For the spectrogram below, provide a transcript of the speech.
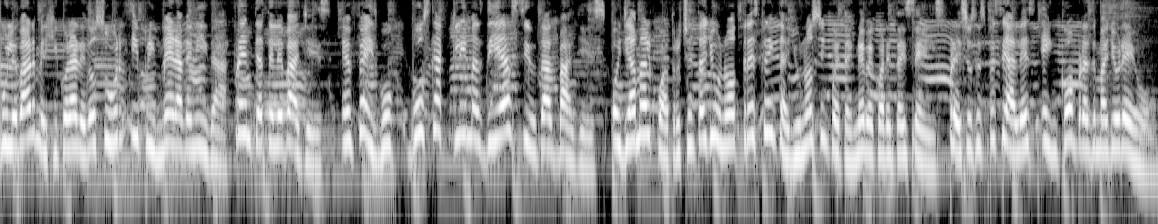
Boulevard México Laredo Sur y Primera Avenida, frente a Televalles. En Facebook, busca Climas Díaz Ciudad Valles o llama al 481-331-5946. Precios especiales en compras de mayoreo.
